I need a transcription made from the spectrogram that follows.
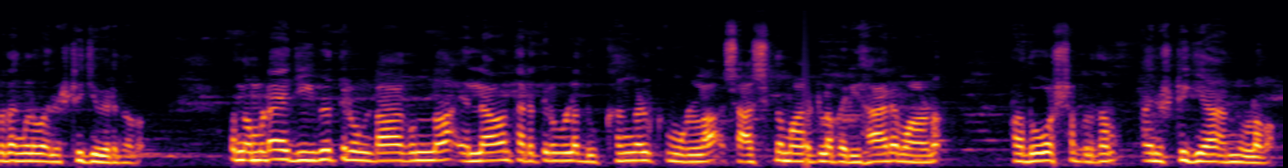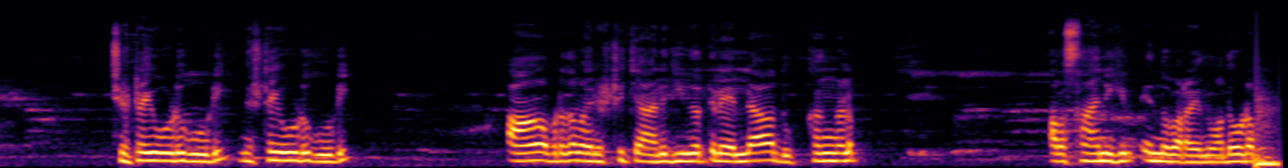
വ്രതങ്ങളും അനുഷ്ഠിച്ചു വരുന്നത്. അപ്പോൾ നമ്മുടെ ജീവിതത്തിലുണ്ടാകുന്ന എല്ലാ തരത്തിലുള്ള ദുഃഖങ്ങൾക്കുമുള്ള ശാശ്വതമായിട്ടുള്ള പരിഹാരമാണ് പ്രദോഷ വ്രതം അനുഷ്ഠിക്കുക എന്നുള്ളത്. ചിട്ടയോടുകൂടി നിഷ്ഠയോടുകൂടി ആ വ്രതം അനുഷ്ഠിച്ചാൽ ജീവിതത്തിലെ എല്ലാ ദുഃഖങ്ങളും അവസാനിക്കും എന്ന് പറയുന്നു. അതോടൊപ്പം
